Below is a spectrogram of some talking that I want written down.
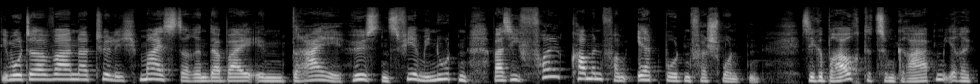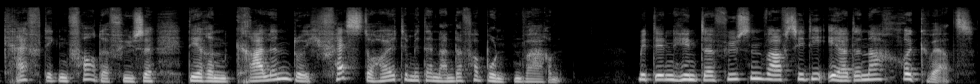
Die Mutter war natürlich Meisterin dabei, in drei, höchstens vier Minuten war sie vollkommen vom Erdboden verschwunden. Sie gebrauchte zum Graben ihre kräftigen Vorderfüße, deren Krallen durch feste Häute miteinander verbunden waren. Mit den Hinterfüßen warf sie die Erde nach rückwärts.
